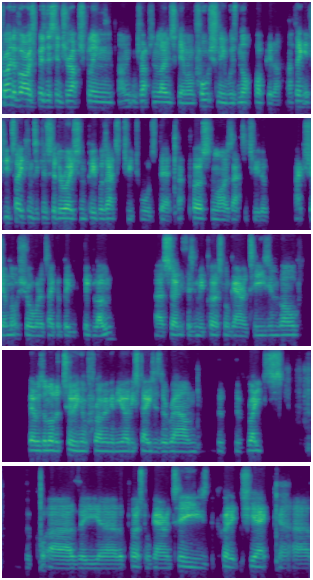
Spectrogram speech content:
Coronavirus business interruption, interruption loan scheme, unfortunately, was not popular. I think if you take into consideration people's attitude towards debt, that personalised attitude of actually, I'm not sure want to take a big, big loan. Uh, certainly, if there's going to be personal guarantees involved. There was a lot of toing and froing in the early stages around the, the rates the uh, the, uh, the personal guarantees, the credit check, uh, um,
